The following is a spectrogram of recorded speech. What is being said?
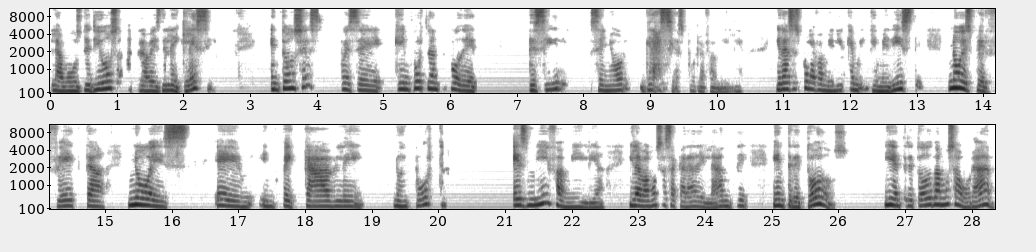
la voz de Dios a través de la iglesia. Entonces, pues eh, qué importante poder decir, Señor, gracias por la familia. Gracias por la familia que me, diste. No es perfecta, no es eh, impecable, no importa. Es mi familia y la vamos a sacar adelante entre todos. Y entre todos vamos a orar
